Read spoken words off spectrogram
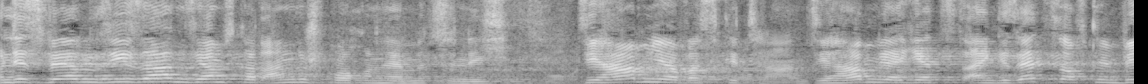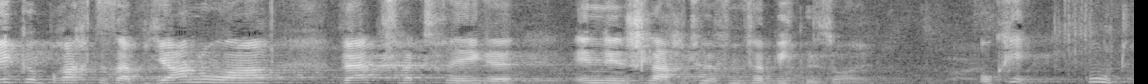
Und jetzt werden Sie sagen, Sie haben es gerade angesprochen, Herr Mützenich, Sie haben ja was getan. Sie haben ja jetzt ein Gesetz auf den Weg gebracht, das ab Januar Werkverträge in den Schlachthöfen verbieten soll. Okay, gut.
